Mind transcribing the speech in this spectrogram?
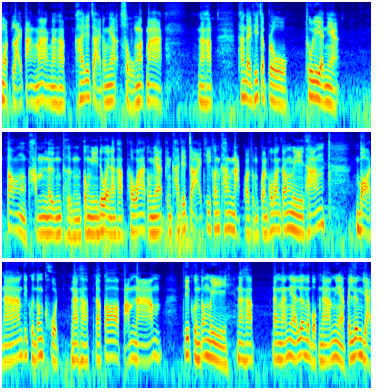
หมดหลายตังค์มากนะครับ ค่าใช้จ่ายตรงเนี้ยสูงมากๆนะครับ ท่านใดที่จะปลูกทุเรียนเนี่ย ต้องคำนึงถึงตรงนี้ด้วยนะครับ เพราะว่าตรงนี้เป็นค่าใช้จ่ายที่ค่อนข้างหนักพอสมควร เพราะว่าต้องมีทั้งบ่อน้ำที่คุณต้องขุดนะครับ แล้วก็ปั๊มน้ำที่คุณต้องมีนะครับ ดังนั้นเนี่ยเรื่องระบบน้ำเนี่ยเป็นเรื่องใหญ่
